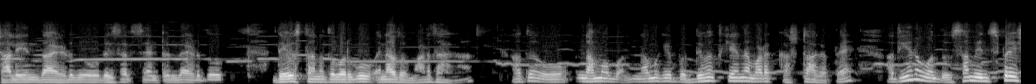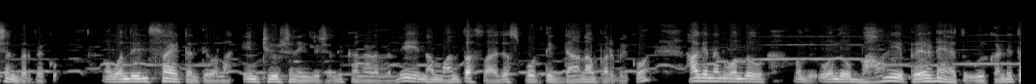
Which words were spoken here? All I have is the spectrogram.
ಶಾಲೆಯಿಂದ ಹಿಡಿದು ರಿಸರ್ಚ್ ಸೆಂಟ್ರಿಂದ ಹಿಡಿದು, ದೇವಸ್ಥಾನದವರೆಗೂ ಏನಾದರೂ ಮಾಡಿದಾಗ, ಅದು ನಮ್ಮ ನಮಗೆ ಬುದ್ಧಿವಂತಿಕೆಯನ್ನು ಮಾಡೋಕ್ಕೆ ಕಷ್ಟ ಆಗುತ್ತೆ. ಅದೇನೋ ಒಂದು ಸಮ್ ಇನ್ಸ್ಪಿರೇಷನ್ ಬರಬೇಕು. ಒಂದು ಇನ್ಸೈಟ್ ಅಂತೀವಲ್ಲ ಇಂಟ್ಯೂಷನ್ ಇಂಗ್ಲೀಷಲ್ಲಿ ಕನ್ನಡದಲ್ಲಿ ನಮ್ಮ ಅಂತ ಸಹಜ ಸ್ಫೂರ್ತಿ ಜ್ಞಾನ ಬರಬೇಕು. ಹಾಗೆ ನನಗೊಂದು ಒಂದು ಒಂದು ಭಾವನೆ ಪ್ರೇರಣೆ ಆಯಿತು. ಖಂಡಿತ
